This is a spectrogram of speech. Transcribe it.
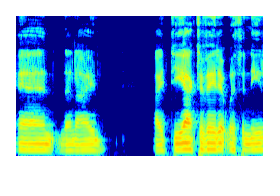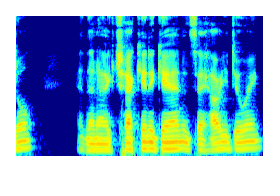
and then I I deactivate it with a needle, and then I check in again and say, "How are you doing?"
